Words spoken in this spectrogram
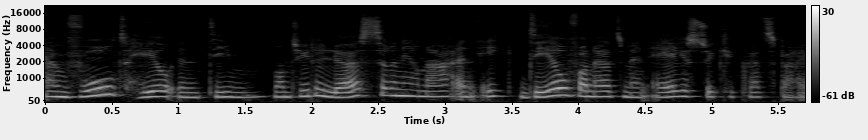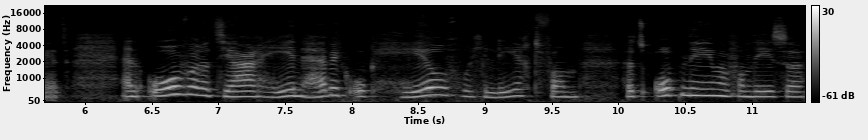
en voelt heel intiem. Want jullie luisteren hiernaar en ik deel vanuit mijn eigen stukje kwetsbaarheid. En over het jaar heen heb ik ook heel veel geleerd van het opnemen van deze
